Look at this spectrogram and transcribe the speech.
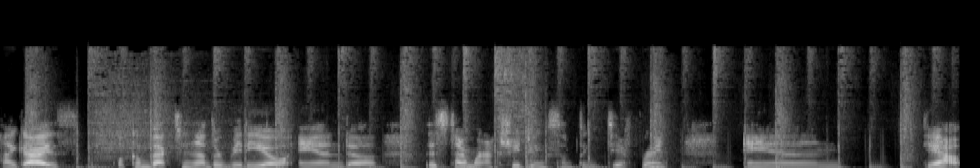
Hi guys, welcome back to another video and uh, this time we're actually doing something different and yeah,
